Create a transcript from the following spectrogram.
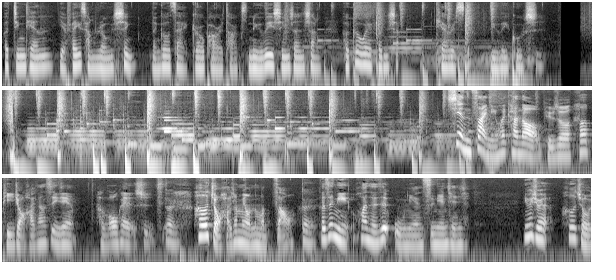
而今天也非常荣幸能够在 Girl Power Talks 女力新生上和各位分享 Caris 的女力故事。现在你会看到，比如说喝啤酒好像是一件很 OK 的事情，对，喝酒好像没有那么糟，对。可是你换成是五年、十年前，你会觉得喝酒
